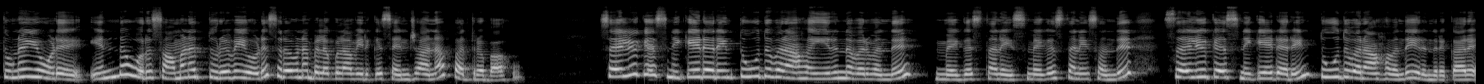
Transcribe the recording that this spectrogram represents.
துணையோடு எந்த ஒரு சமண துறவியோடு சிரவணபெலகுலாவிற்கு சென்றார்னா பத்ரபாகு. செல்யூகஸ் நிகேடரின் தூதுவராக இருந்தவர் வந்து மெகஸ்தனேஸ். மெகஸ்தனேஸ் வந்து செல்யூகஸ் நிகேடரின் தூதுவராக வந்து இருந்திருக்காரு.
